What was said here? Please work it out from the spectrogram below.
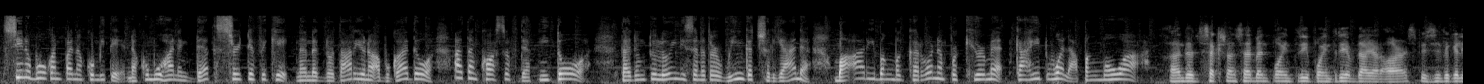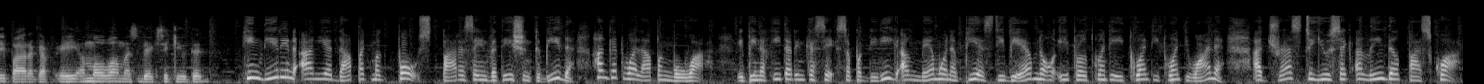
Sinubukan pa ng komite na kumuha ng death certificate ng nagnotaryo na abogado at ang cost of death nito. Tanong tuloy ni Senator Wing Gatchalian, maaari bang magkaroon ng procurement kahit wala pang MOA? Under Section 7.3.3 of the IRR, specifically paragraph A, a MOA must be executed. Hindi rin aniya dapat mag-post para sa invitation to bid hanggat wala pang MOA. Ipinakita rin kasi sa pagdinig ang memo ng PSDBM noong April 28, 2021 addressed to USEC Alain Del Pascua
